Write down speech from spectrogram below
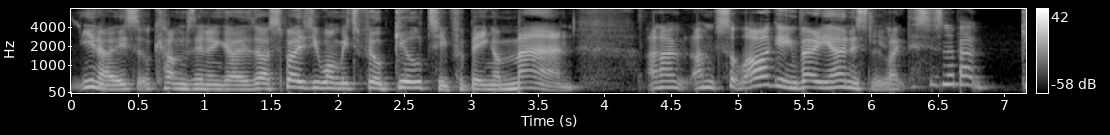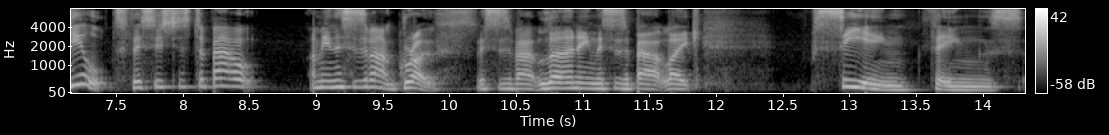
you know he sort of comes in and goes, I suppose you want me to feel guilty for being a man, and I'm I'm sort of arguing very earnestly like this isn't about guilt. This is just about. I mean, this is about growth. This is about learning. This is about like seeing things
